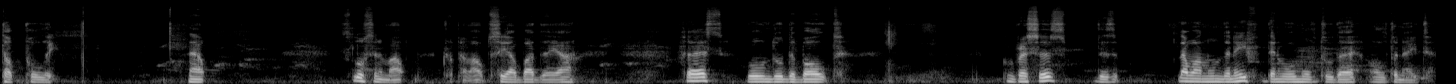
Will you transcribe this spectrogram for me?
top pulley. Now let's loosen them out drop them out see how bad they are. First we'll undo the bolt compressors. There's that one underneath then we'll move to the alternator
